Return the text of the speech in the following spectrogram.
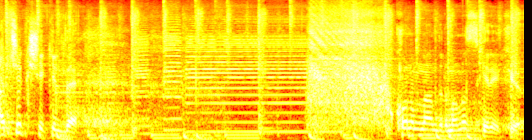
açık şekilde konumlandırmamız gerekiyor.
